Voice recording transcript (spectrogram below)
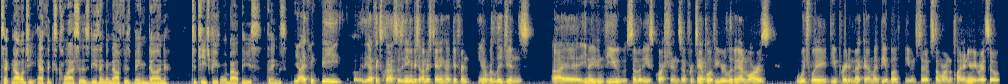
technology ethics classes? Do you think enough is being done to teach people about these things? Yeah, I think the the ethics classes and even just understanding how different you know religions uh, you know, even view some of these questions. for example, if you're living on Mars, which way do you pray to Mecca might be above you instead of somewhere on the planet near you, right? So,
